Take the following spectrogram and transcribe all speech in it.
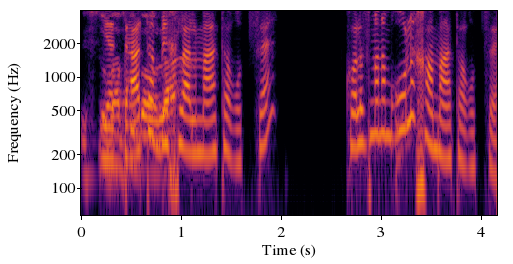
ידעת בעולם. בכלל מה אתה רוצה? כל הזמן אמרו לך מה אתה רוצה.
